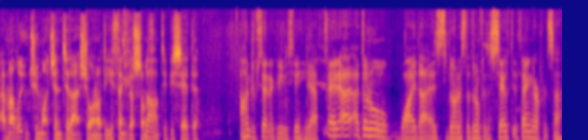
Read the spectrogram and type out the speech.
am I looking too much into that, Sean, or do you think there's something no. to be said there? 100% agree with you, yeah. And I, I, don't know why that is, to be honest. I don't know if it's a Celtic thing or if it's a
